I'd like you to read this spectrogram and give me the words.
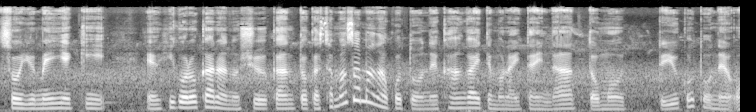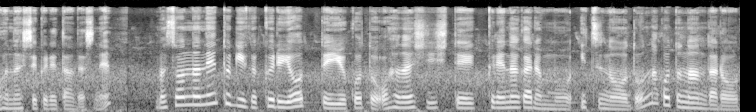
そういう免疫え日頃からの習慣とかさまざまなことをね考えてもらいたいんだと思うっていうことをねお話してくれたんですね。まあ、そんなね時が来るよっていうことをお話ししてくれながらもいつのどんなことなんだろうっ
